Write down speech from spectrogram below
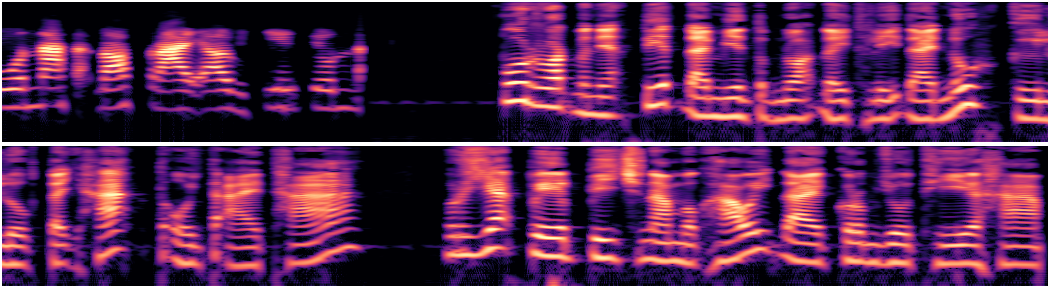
គួរណាស់ទៅដោះស្រាយឲ្យប្រជាជន ពលរដ្ឋម្នាក់ទៀតដែលមានទំនាស់ដីធ្លីដែរនោះគឺលោកតិចហៈត្អូញត្អែថារយៈពេល2ឆ្នាំមកហើយដែលក្រមយោធាហាម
